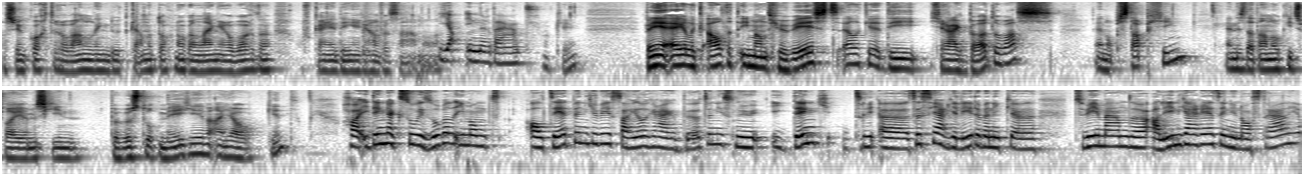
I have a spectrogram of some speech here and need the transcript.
Als je een kortere wandeling doet, kan het toch nog een langere worden of kan je dingen gaan verzamelen. Ja, inderdaad. Oké. Okay. Ben je eigenlijk altijd iemand geweest, Elke, die graag buiten was en op stap ging? En is dat dan ook iets wat je misschien bewust wilt meegeven aan jouw kind? Ja, ik denk dat ik sowieso wel iemand altijd ben geweest dat heel graag buiten is. Nu, ik denk, drie, uh, zes jaar geleden ben ik uh, twee maanden alleen gaan reizen in Australië.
